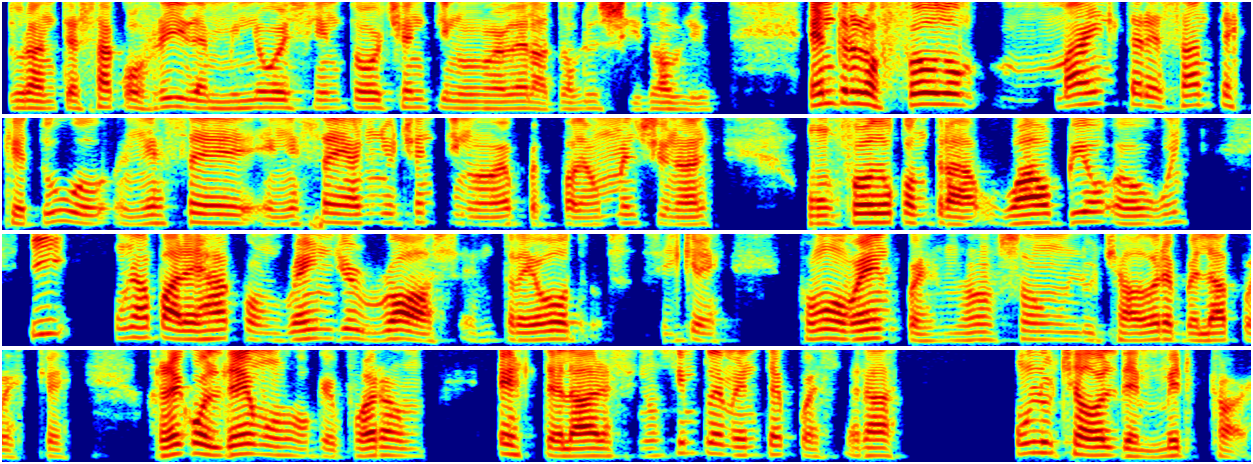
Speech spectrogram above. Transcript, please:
durante esa corrida en 1989 de la WCW. Entre los feudos más interesantes que tuvo en ese, en ese año 89, pues podemos mencionar un feudo contra Wild Bill Owen y una pareja con Ranger Ross, entre otros. Así que, como ven, pues no son luchadores, ¿verdad? Pues que recordemos o que fueron estelares, sino simplemente pues era un luchador de midcard.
